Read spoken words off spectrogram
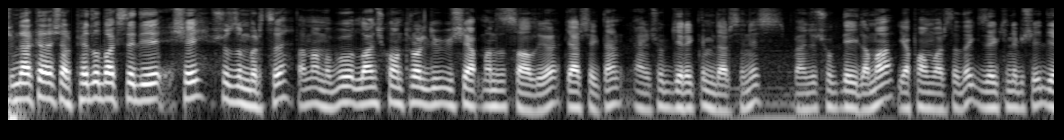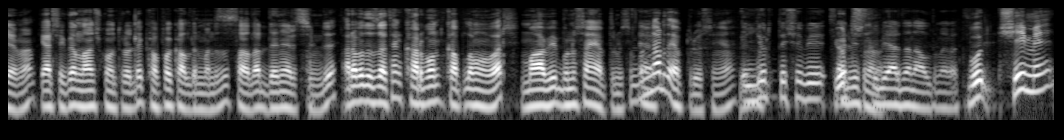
Şimdi arkadaşlar pedal box dediği şey şu zımbırtı. Tamam mı? Bu launch control gibi bir şey yapmanızı sağlıyor. Gerçekten yani çok gerekli mi derseniz bence çok değil ama yapan varsa da zevkine bir şey diyemem. Gerçekten launch kontrolde kafa kaldırmanızı sağlar. Deneriz şimdi. Arabada zaten karbon kaplama var. Mavi bunu sen yaptırmışsın. Bunu Evet. nerede yaptırıyorsun ya? Yurt dışı bir dışına servisli bir yerden aldım evet. Bu şey mi?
